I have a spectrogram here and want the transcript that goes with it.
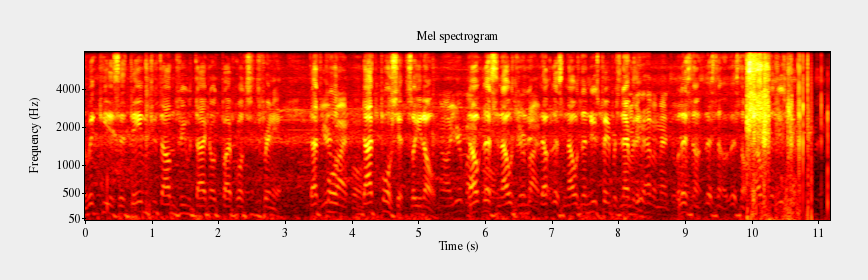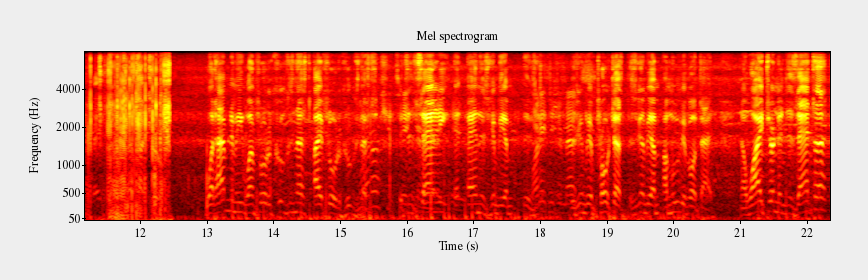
And Wikipedia says Dave in 2003 was diagnosed with bipolar schizophrenia. That's You're. That's bullshit. So you know. No, you're bipolar. listen, that was You're the, that, listen. That was in the newspapers and You everything. do have a mental But listen, listen, listen. That was in the newspapers and everything. Okay, that's not true. What happened to me? One flew to cuckoo's nest. I flew to cuckoo's Why nest. don't you It's insanity, and, and there's gonna be a there's, Why don't you take your there's gonna be a protest. There's gonna be a, a movie about that. Now, why I turned into Zanta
